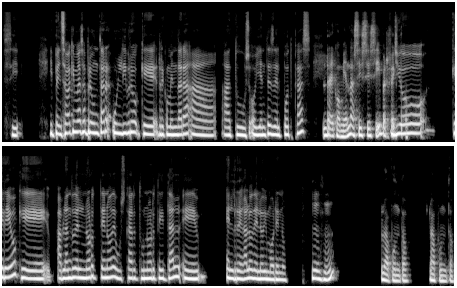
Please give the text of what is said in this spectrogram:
Sí. Y pensaba que me ibas a preguntar un libro que recomendara a, a tus oyentes del podcast. Recomienda, sí, sí, sí, perfecto. Yo creo que hablando del norte, ¿no? De buscar tu norte y tal, eh, el regalo de Eloy Moreno. Lo apunto, lo apunto.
